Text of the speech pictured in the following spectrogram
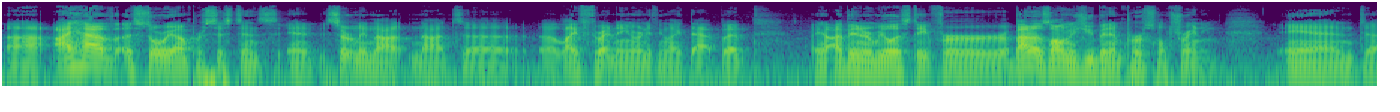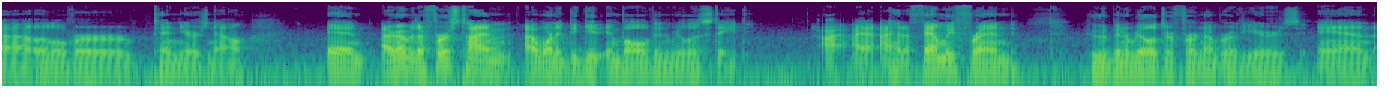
uh, I have a story on persistence, and certainly not not uh, uh life threatening or anything like that. But you know, I've been in real estate for about as long as you've been in personal training and uh, a little over 10 years now. And I remember the first time I wanted to get involved in real estate. I, I, I, had a family friend who had been a realtor for a number of years, and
